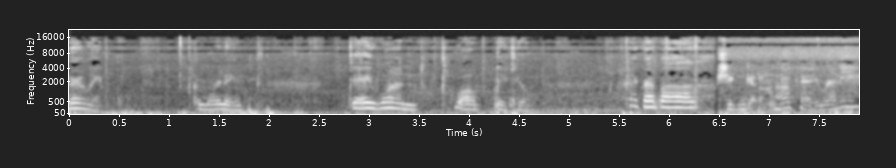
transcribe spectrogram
and early. Good morning. Day one. Well, day two. Hi, Grandpa. She can get on. Okay, ready?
